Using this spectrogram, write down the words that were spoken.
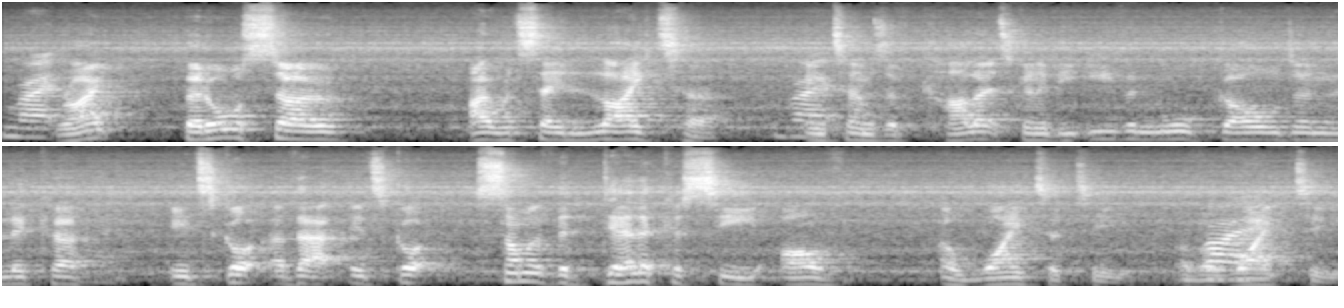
Right. right? But also, I would say lighter in terms of color. It's going to be even more golden liquor. It's got that. It's got some of the delicacy of a whiter tea, of a white tea,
